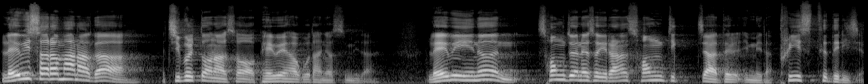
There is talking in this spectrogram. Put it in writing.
레위 사람 하나가 집을 떠나서 배회하고 다녔습니다. 레위인은 성전에서 일하는 성직자들입니다. priest들이죠.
